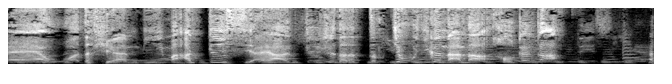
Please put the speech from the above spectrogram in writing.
哎，我的天，尼玛真险呀！真是的，怎么就我一个男的？好尴尬！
